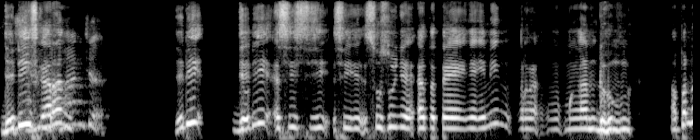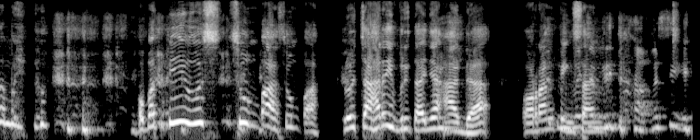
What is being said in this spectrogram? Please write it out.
Jadi sekarang manja. jadi jadi si si, si susunya eh, tetenya ini mengandung apa namanya itu obat bius sumpah sumpah lu cari beritanya ada orang pingsan berita apa sih?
